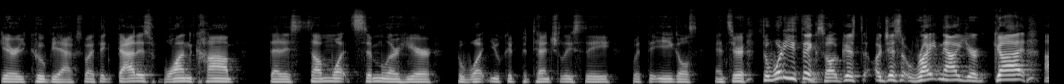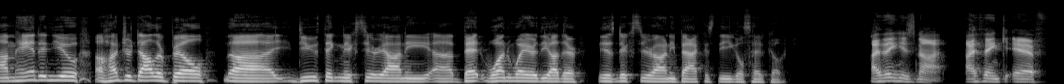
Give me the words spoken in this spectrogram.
Gary Kubiak. So I think that is one comp that is somewhat similar here to what you could potentially see with the Eagles and Syria. So what do you think? So just just right now, your gut. I'm handing you a hundred dollar bill. Uh, do you think Nick Sirianni uh, bet one way or the other? Is Nick Sirianni back as the Eagles head coach? I think he's not. I think if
